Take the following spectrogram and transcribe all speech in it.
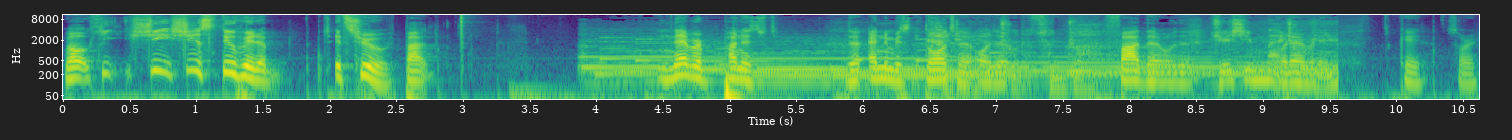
Well, he, she, she's stupid. It's true, but never punished the enemy's daughter or the father or the whatever. Okay, sorry.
